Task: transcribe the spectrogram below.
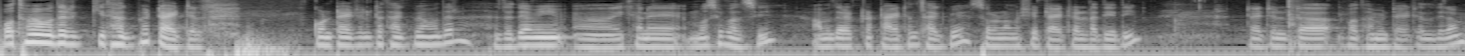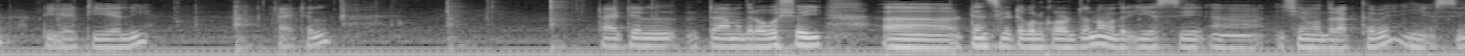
প্রথমে আমাদের কি থাকবে? টাইটেল কোন টাইটেলটা থাকবে আমাদের? যদি আমি এখানে মুছে ফেলছি, আমাদের একটা টাইটেল থাকবে। চলুন আমি সেই টাইটেলটা দিয়ে দিই। টাইটেলটা প্রথমে টাইটেল দিলাম টিআইটিএলই টাইটেল টাইটেলটা আমাদের অবশ্যই ট্রান্সলেটেবল করার জন্য আমাদের ইএসসি ইসের মধ্যে রাখতে হবে। ইএসসি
